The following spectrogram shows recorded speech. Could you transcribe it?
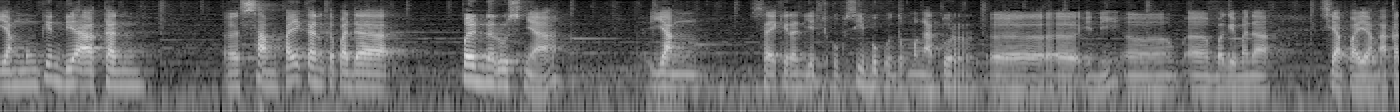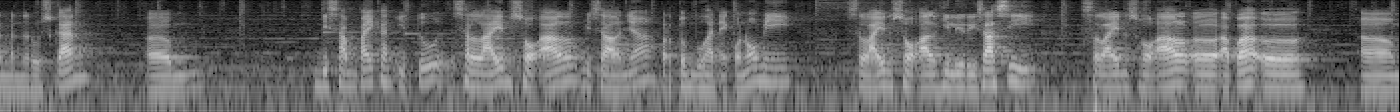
yang mungkin dia akan eh, sampaikan kepada penerusnya yang saya kira dia cukup sibuk untuk mengatur eh, eh, ini eh, eh, bagaimana siapa yang akan meneruskan em, disampaikan itu selain soal misalnya pertumbuhan ekonomi, selain soal hilirisasi, selain soal eh, apa eh, em,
